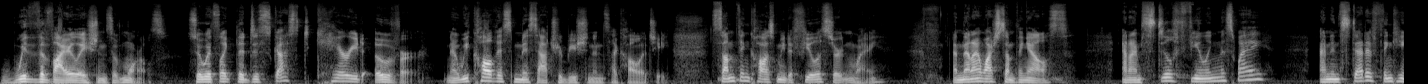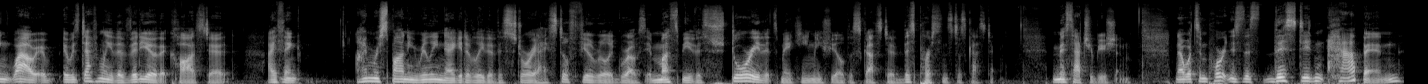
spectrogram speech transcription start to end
with the violations of morals. So it's like the disgust carried over. Now, we call this misattribution in psychology. Something caused me to feel a certain way, and then I watched something else, and I'm still feeling this way. And instead of thinking, wow, it, it was definitely the video that caused it, I think, I'm responding really negatively to this story. I still feel really gross. It must be the story that's making me feel disgusted. This person's disgusting. Misattribution. Now, what's important is this this didn't happen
